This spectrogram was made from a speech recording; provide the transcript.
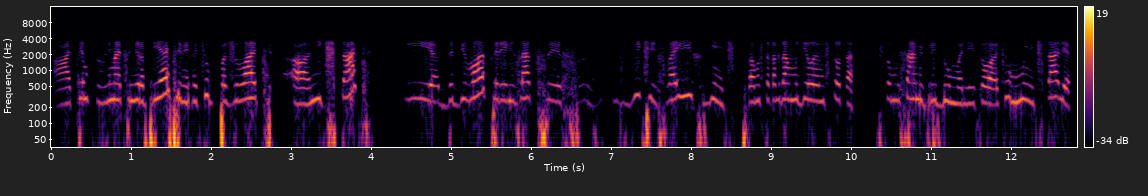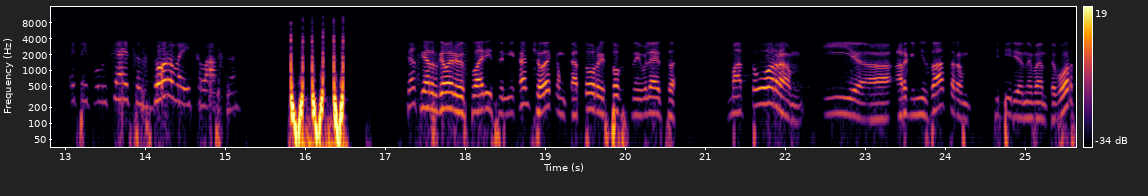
А тем, кто занимается мероприятиями, хочу пожелать а, мечтать и добиваться реализации избычей своих мечт. Потому что когда мы делаем что-то, что мы сами придумали, то, о чем мы мечтали, это и получается здорово и классно. Сейчас я разговариваю с Ларисой Михаль, человеком, который, собственно, является мотором и э, организатором Siberian Event Awards.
